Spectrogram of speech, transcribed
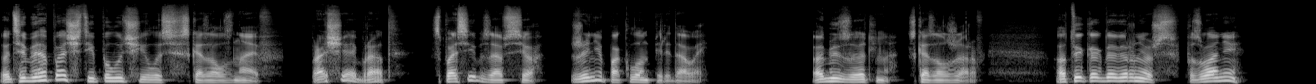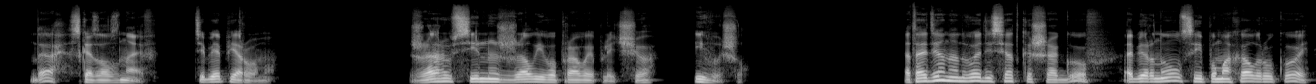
«У тебя почти получилось», — сказал Знаев. «Прощай, брат. Спасибо за все. Жене поклон передавай». «Обязательно», — сказал Жаров. «А ты когда вернешься, позвони». «Да», — сказал Знаев. «Тебе первому». Жаров сильно сжал его правое плечо и вышел. Отойдя на два десятка шагов, обернулся и помахал рукой,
